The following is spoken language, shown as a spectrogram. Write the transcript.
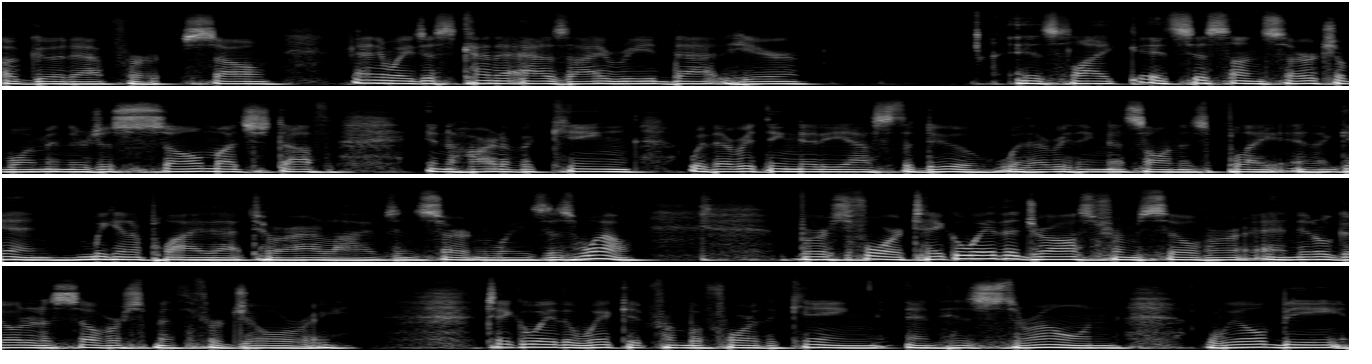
a good effort. So, anyway, just kind of as I read that here, it's like it's just unsearchable. I mean, there's just so much stuff in the heart of a king with everything that he has to do, with everything that's on his plate. And again, we can apply that to our lives in certain ways as well. Verse 4 Take away the dross from silver, and it'll go to the silversmith for jewelry. Take away the wicked from before the king, and his throne will be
